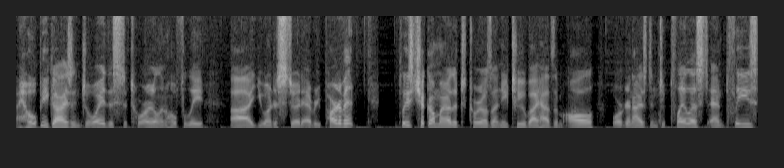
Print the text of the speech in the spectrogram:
I hope you guys enjoyed this tutorial and hopefully uh, you understood every part of it. Please check out my other tutorials on YouTube. I have them all organized into playlists, and please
